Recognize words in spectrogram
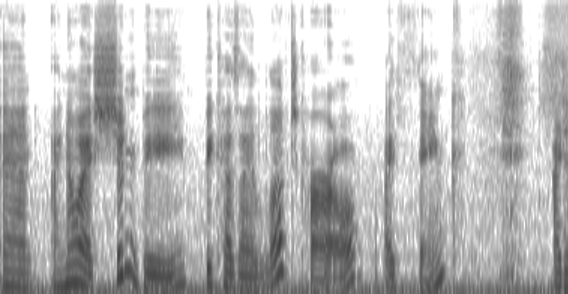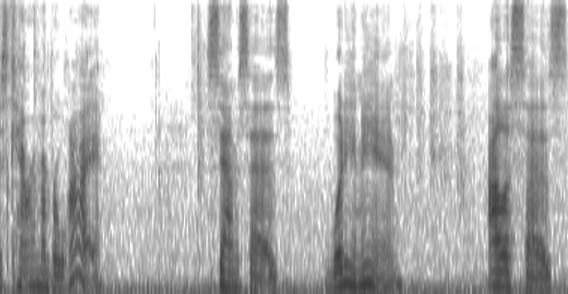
And I know I shouldn't be because I loved Carl, I think. I just can't remember why. Sam says, What do you mean? Alice says,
